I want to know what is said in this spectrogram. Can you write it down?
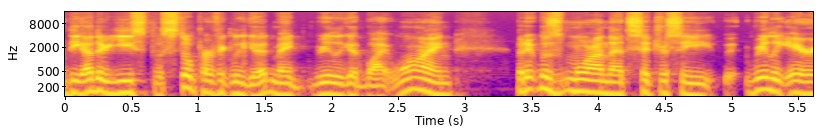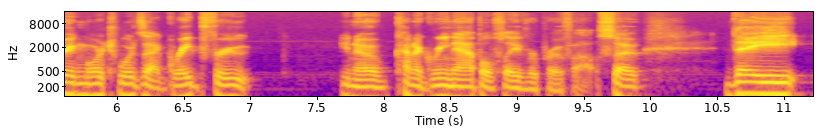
the other yeast was still perfectly good, made really good white wine, but it was more on that citrusy, really airing more towards that grapefruit you know, kind of green apple flavor profile. So they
